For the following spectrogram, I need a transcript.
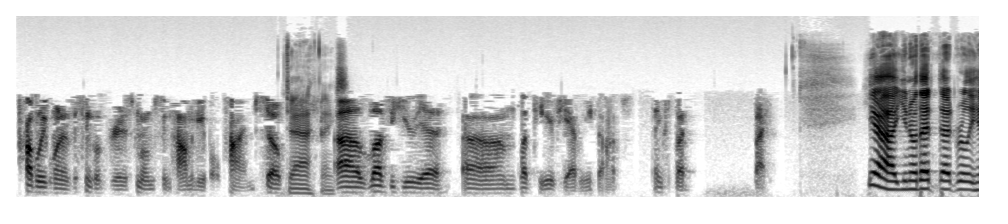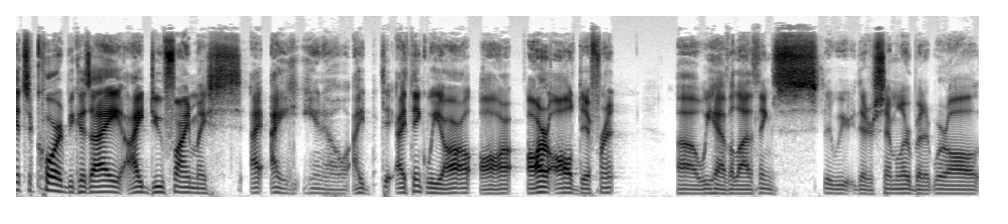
probably one of the single greatest moments in comedy of all time. So Yeah. Thanks. uh, love to hear you. Um, love to hear if you have any thoughts. Thanks, bud. Bye. Yeah, you know that that really hits a chord because I I do find my I, I you know I I think we are are are all different. Uh, we have a lot of things that we that are similar, but we're all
